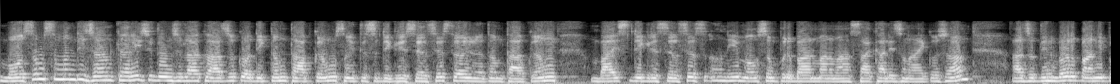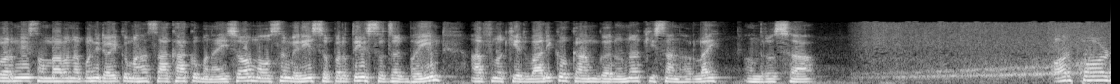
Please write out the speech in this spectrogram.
मौसम सम्बन्धी जानकारी चितवन जिल्लाको आजको अधिकतम तापक्रम सैतिस डिग्री सेल्सियस र न्यूनतम तापक्रम बाइस डिग्री सेल्सियस रहने मौसम पूर्वानुमान महाशाखाले जनाएको छ। आज दिनभर पानी पर्ने सम्भावना पनि रहेको महाशाखाको भनाइ छ। मौसम रिसप्रति सजग भई आफ्नो खेतबालीको काम गर्नुहुन किसानहरूलाई अनुरोध छ। अर्पण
